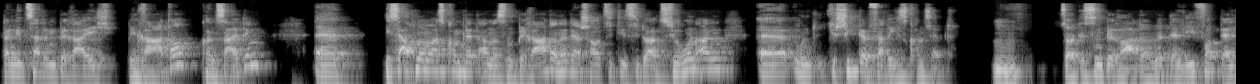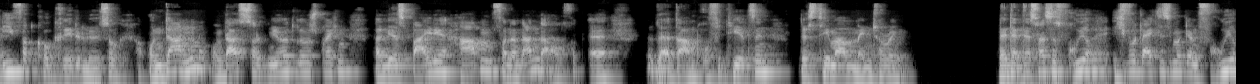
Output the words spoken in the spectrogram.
Dann gibt's halt den Bereich Berater, Consulting. Äh, ist ja auch nochmal was komplett anderes. Ein Berater, ne, der schaut sich die Situation an äh, und schickt ein fertiges Konzept. Mhm. So, das ist ein Berater, ne? der liefert, der liefert konkrete Lösungen. Und dann, und das sollten wir drüber sprechen, weil wir es beide haben, voneinander auch äh, daran profitiert sind, das Thema Mentoring. Ne, das, was es früher, ich vergleiche das immer gern, früher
